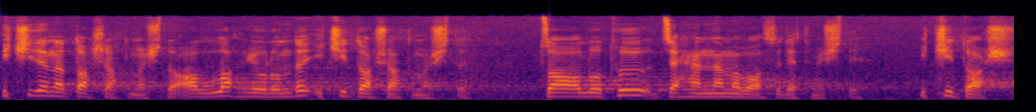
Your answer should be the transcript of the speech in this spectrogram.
İki dənə daş atmışdı. Allah yolunda iki daş atmışdı. Calutu cəhənnəmə vasil etmişdi. İki daş.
